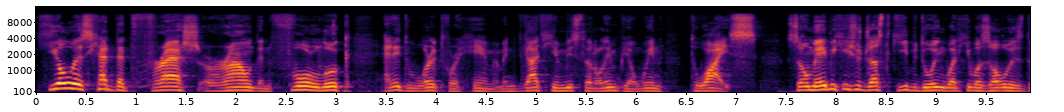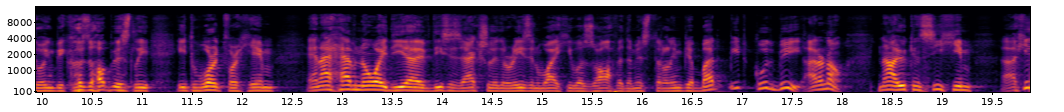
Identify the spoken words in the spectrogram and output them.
he always had that fresh, round and full look and it worked for him. I mean, it got him Mr. Olympia win twice. So maybe he should just keep doing what he was always doing because obviously it worked for him. And I have no idea if this is actually the reason why he was off at the Mr. Olympia, but it could be. I don't know. Now you can see him. Uh, he,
